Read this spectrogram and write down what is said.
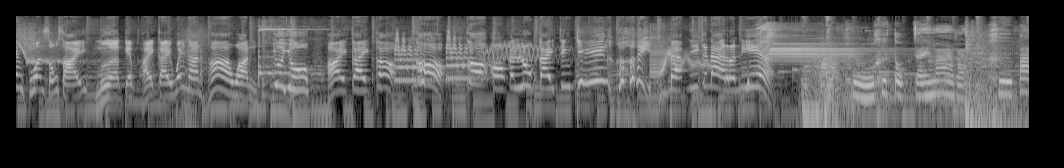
ยังชวนสงสัย เมื่อเก็บไข่ไก่ไว้นาน 5 วัน อยู่ๆไข่ไก่ก็ ก็ ก็ออกเป็นลูกไก่จริงๆ เฮ้ย แบบนี้ก็ได้เหรอเนี่ย โหคือตกใจมากอะคือป้า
